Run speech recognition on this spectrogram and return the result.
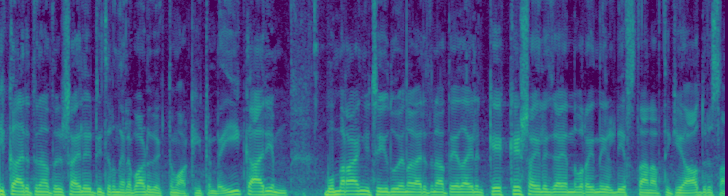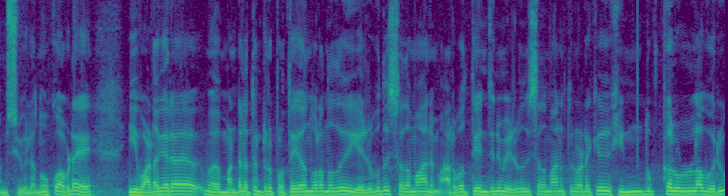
ഈ കാര്യത്തിനകത്ത് ശൈലജ ടീച്ചർ നിലപാട് വ്യക്തമാക്കിയിട്ടുണ്ട്. ഈ കാര്യം ബുമറാങ് ചെയ്തു എന്ന കാര്യത്തിനകത്ത് ഏതായാലും കെ കെ ശൈലജ എന്ന് പറയുന്ന എൽ ഡി എഫ് സ്ഥാനാർത്ഥിക്ക് യാതൊരു സംശയവുമില്ല. നോക്കൂ അവിടെ ഈ വടകര മണ്ഡലത്തിന്റെ ഒരു പ്രത്യേകത എന്ന് പറയുന്നത് എഴുപത് ശതമാനം അറുപത്തിയഞ്ചിനും എഴുപത് ശതമാനത്തിനും ഇടയ്ക്ക് ഹിന്ദുക്കളുള്ള ഒരു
